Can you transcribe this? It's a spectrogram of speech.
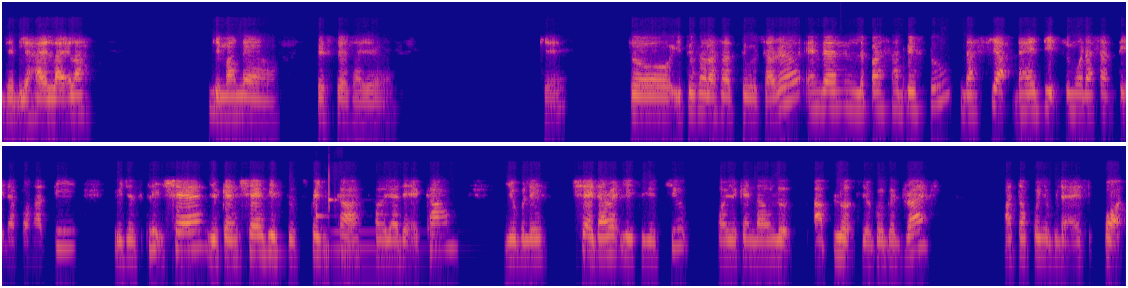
dia boleh highlight lah di mana cursor saya. Okay. So itu salah satu cara and then lepas habis tu dah siap, dah edit semua dah cantik, dah puas hati you just click share, you can share this to screencast kalau you ada account you boleh share directly to YouTube or you can download, upload to your Google Drive ataupun you boleh export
